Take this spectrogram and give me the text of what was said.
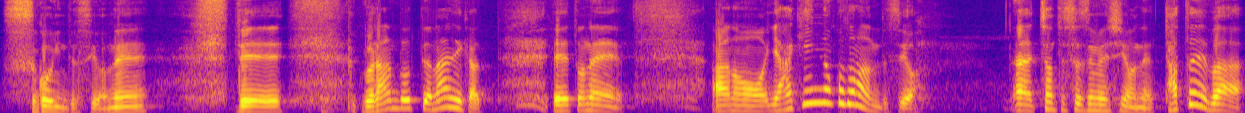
すごいんですよね。でブランドって何か？えっ、ー、とねあの夜勤のことなんですよ。あちゃんと説明しようね。例えば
